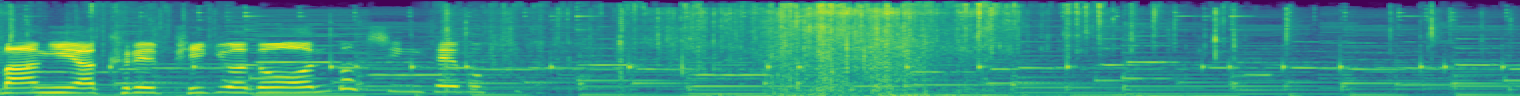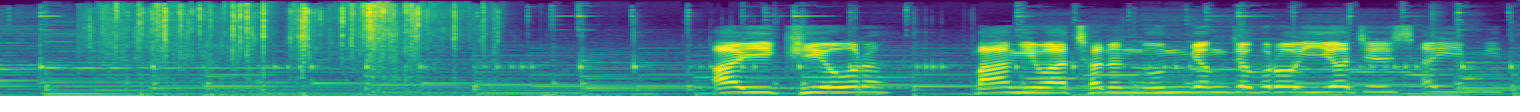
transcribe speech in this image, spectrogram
망이 아크릴 피규어도 언박싱 해봅시다. 아이 귀여워라. 망이와 저는 운명적으로 이어질 사이입니다.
